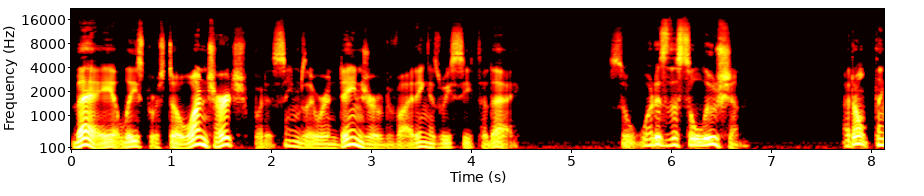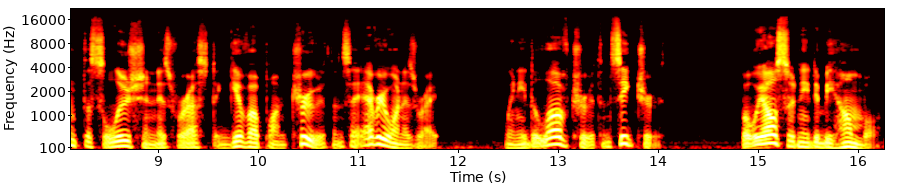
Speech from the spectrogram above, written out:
They, at least, were still one church, but it seems they were in danger of dividing as we see today. So, what is the solution? I don't think the solution is for us to give up on truth and say everyone is right. We need to love truth and seek truth. But we also need to be humble.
